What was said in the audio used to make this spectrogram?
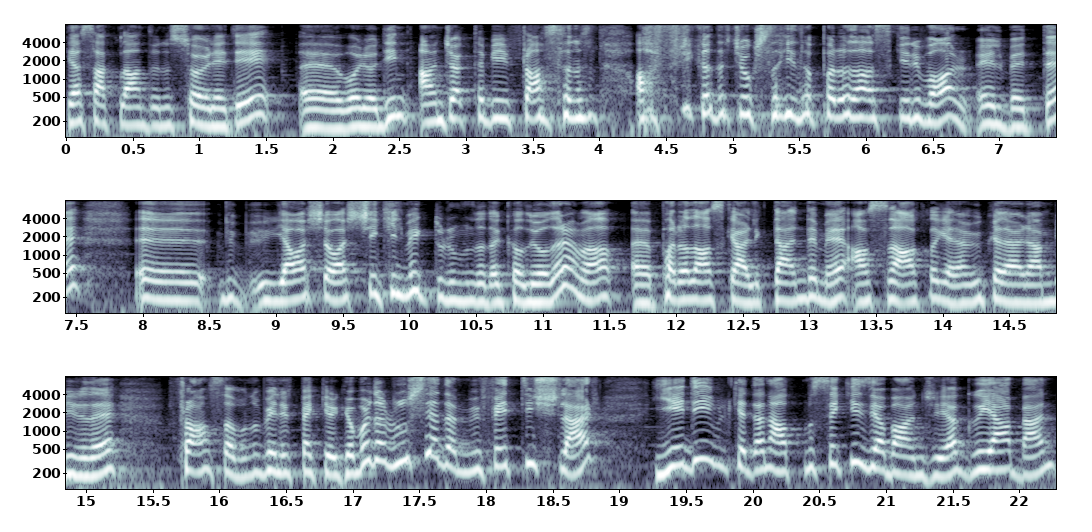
yasaklandığını söyledi e, Volodin. Ancak tabii Fransa'nın Afrika'da çok sayıda paralı askeri var elbette. E, yavaş yavaş çekilmek durumunda da kalıyorlar ama e, paralı askerlikten de mi aslında akla gelen ülkelerden biri de Fransa bunu belirtmek gerekiyor. Burada Rusya'da müfettişler 7 ülkeden 68 yabancıya gıyaben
